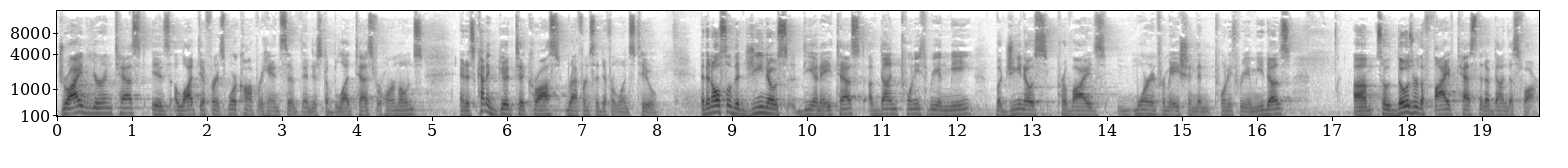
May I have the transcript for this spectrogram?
Dried urine test is a lot different. It's more comprehensive than just a blood test for hormones. And it's kind of good to cross reference the different ones too. And then also the Genos DNA test. I've done 23andMe, but Genos provides more information than 23andMe does. Um, so those are the five tests that I've done thus far.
